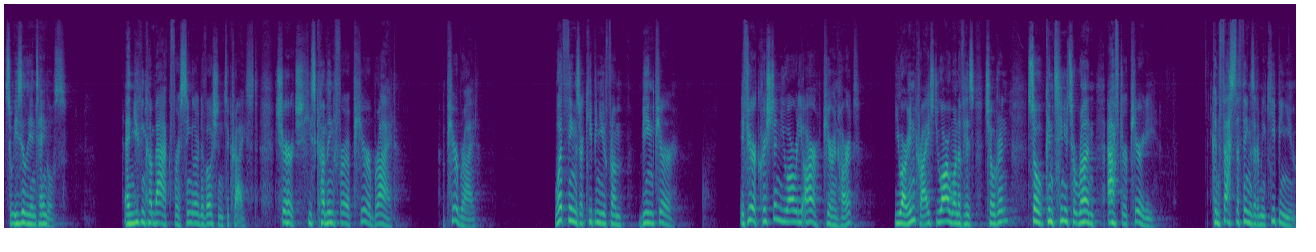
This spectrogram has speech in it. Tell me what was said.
so easily entangles. And you can come back for a singular devotion to Christ. Church, He's coming for a pure bride. A pure bride. What things are keeping you from being pure? If you're a Christian, you already are pure in heart. You are in Christ, you are one of his children. So continue to run after purity. Confess the things that have been keeping you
